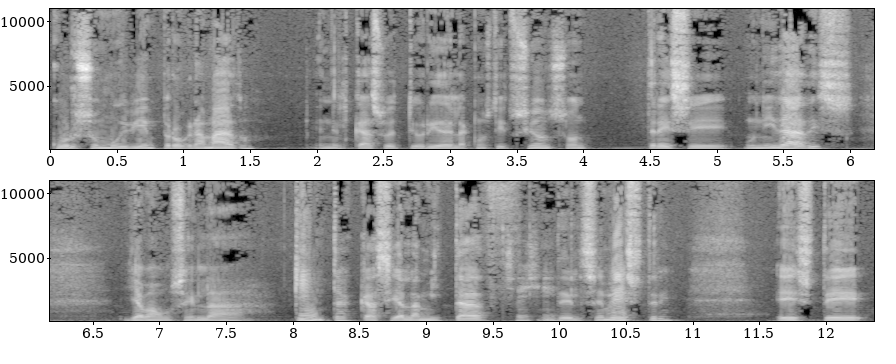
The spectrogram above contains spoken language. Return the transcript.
curso muy bien programado. En el caso de teoría de la Constitución son 13 unidades, ya vamos en la quinta, casi a la mitad del semestre, este,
